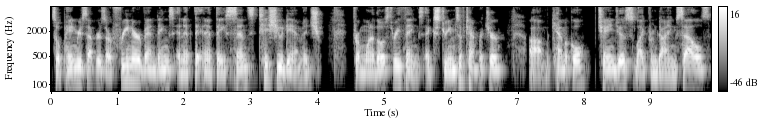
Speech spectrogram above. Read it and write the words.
So pain receptors are free nerve endings, and if they, and if they sense tissue damage from one of those three things, extremes of temperature, um, chemical changes like from dying cells,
